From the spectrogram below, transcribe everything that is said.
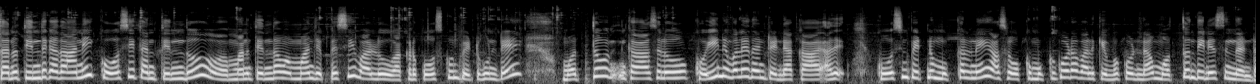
తను తింది కదా అని కోసి తను తిందు మనం తిందామమ్మా అని చెప్పేసి వాళ్ళు అక్కడ కోసుకుని పెట్టుకుంటే మొత్తం ఇంకా అసలు కొయ్యనివ్వలేదంటండి. ఆ కా అదే కోసిన పెట్టిన ముక్కల్ని అసలు ఒక్క ముక్క కూడా వాళ్ళకి ఇవ్వకుండా మొత్తం తినేసిందంట.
